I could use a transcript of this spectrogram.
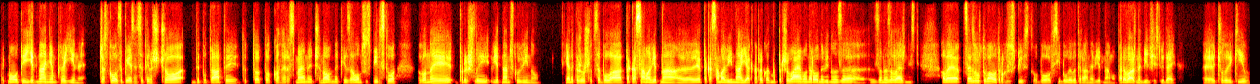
так мовити, єднанням країни. частково це пояснюється тим, що депутати, тобто конгресмени, чиновники, загалом суспільство, вони пройшли в'єтнамську війну. Я не кажу, що це була така сама в'єтна, е, така сама війна, як, наприклад, ми переживаємо народну війну за за незалежність, але це згуртувало трохи суспільство, бо всі були ветерани В'єтнаму. Переважна більшість людей, е, чоловіків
